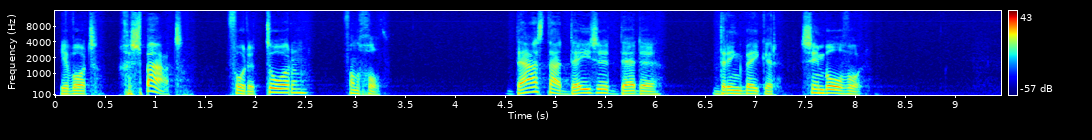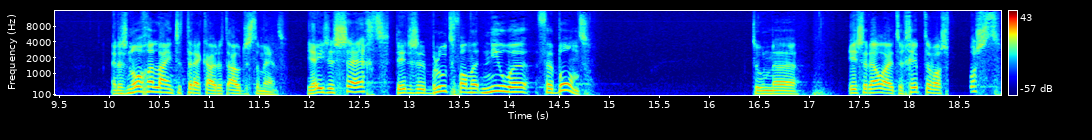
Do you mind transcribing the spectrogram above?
Je wordt gespaard voor de toorn van God. Daar staat deze derde drinkbeker symbool voor. Er is nog een lijn te trekken uit het Oude Testament. Jezus zegt: Dit is het bloed van het nieuwe verbond. Toen uh, Israël uit Egypte was verlost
